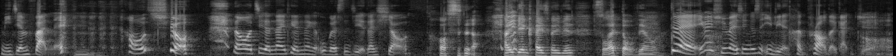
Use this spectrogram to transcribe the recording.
迷奸犯哎、嗯，好糗。然后我记得那一天那个 Uber 司机也在笑，哦，是啊，他一边开车一边手在抖，这样吗？对，因为徐美心就是一脸很 proud 的感觉。哦，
